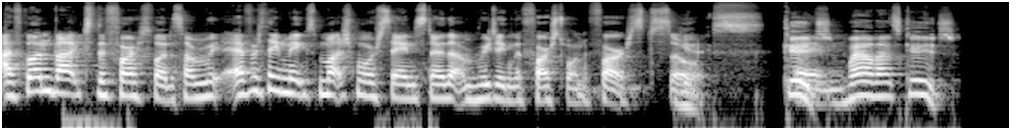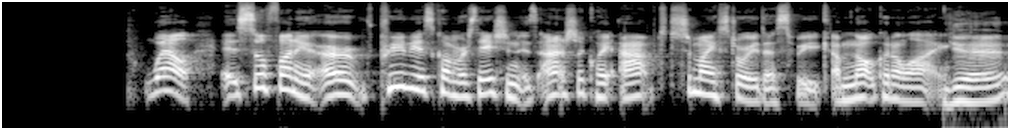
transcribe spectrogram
I've gone back to the first one. So I'm re- everything makes much more sense now that I'm reading the first one first. So yes. Good. um, well, that's good. Well, it's so funny. Our previous conversation is actually quite apt to my story this week. I'm not going to lie. Yeah.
